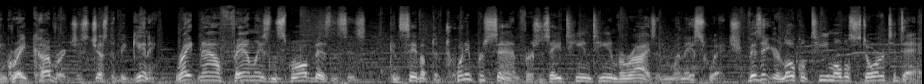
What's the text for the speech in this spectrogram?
And great coverage is just the beginning. Right now, families and small businesses can save up to 20% versus AT&T and Verizon when they switch. Visit your local T-Mobile store today.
